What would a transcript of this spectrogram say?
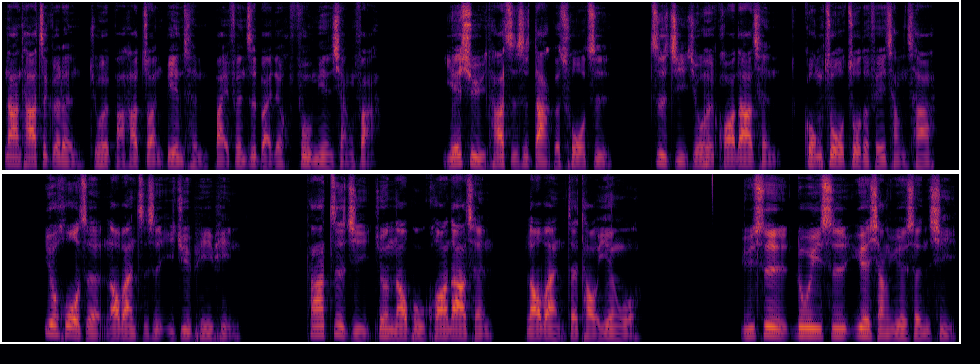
那他这个人就会把它转变成百分之百的负面想法。也许他只是打个错字，自己就会夸大成工作做得非常差；又或者老板只是一句批评，他自己就脑补夸大成老板在讨厌我。于是路易斯越想越生气，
